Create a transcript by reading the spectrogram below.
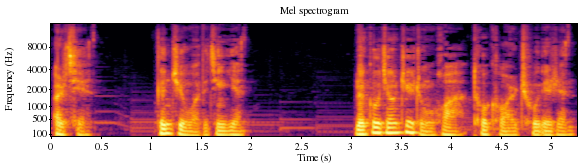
而且，根据我的经验，能够将这种话脱口而出的人，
